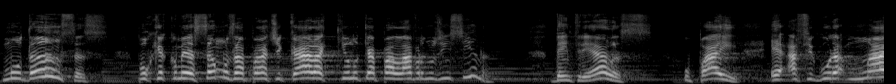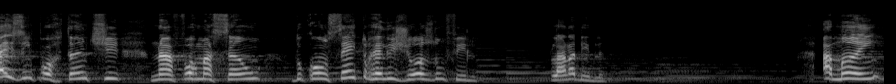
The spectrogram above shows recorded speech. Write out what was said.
Mudanças porque começamos a praticar aquilo que a palavra nos ensina. Dentre elas, o pai é a figura mais importante na formação do conceito religioso de um filho, lá na Bíblia. A mãe,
